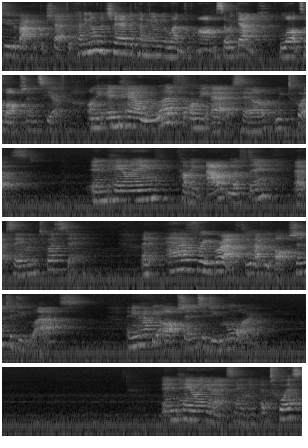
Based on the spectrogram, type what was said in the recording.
to the back of the chair, depending on the chair, depending on your length of arm. So again, lots of options here. On the inhale, we lift. On the exhale, we twist. Inhaling, coming out, lifting. Exhaling, twisting. And every breath, you have the option to do less, and you have the option to do more. Inhaling and exhaling, a twist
